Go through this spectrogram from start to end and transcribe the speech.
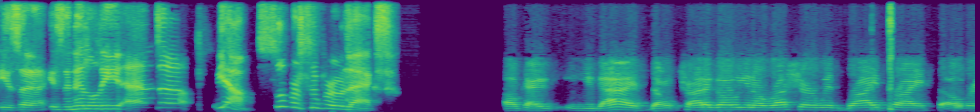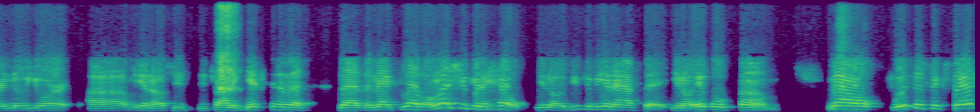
is uh, is in Italy, and uh, yeah, super super relaxed. Okay, you guys don't try to go, you know, rush her with bride price over in New York. Um, you know, she's, she's trying to get to the that the next level. Unless you can help, you know, if you can be an asset, you know, it will come. Now, with the success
